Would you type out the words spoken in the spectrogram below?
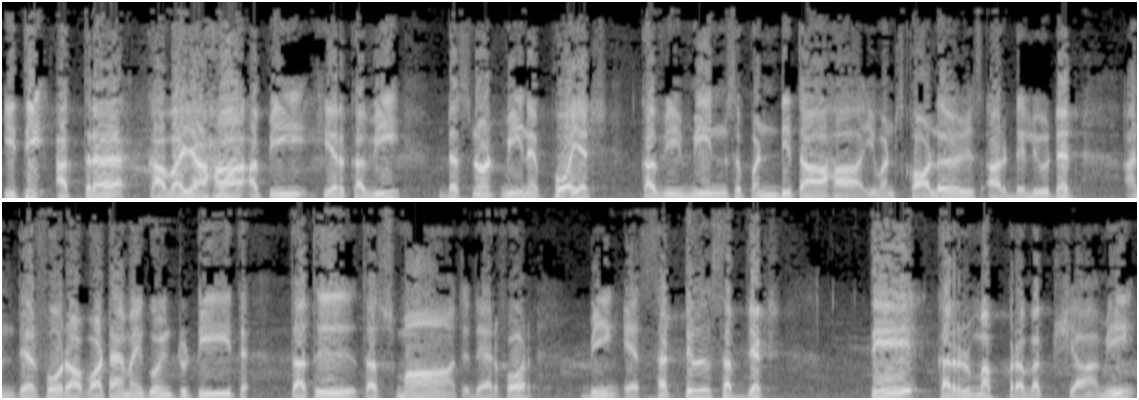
Iti atra kavayaha api. Here kavi does not mean a poet. Kavi means panditaha. Even scholars are deluded. And therefore, uh, what am I going to teach? Tat tasmat. Therefore, being a subtle subject, te karma pravakshyami,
